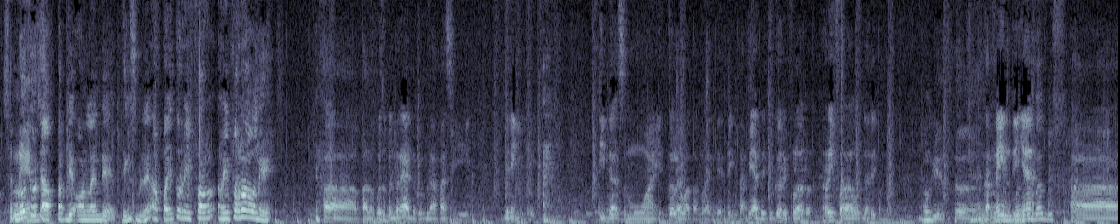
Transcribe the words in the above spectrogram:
Senin. lo tuh dapet di online dating sebenarnya apa itu refer referral nih? Eh, kalau gue sebenarnya ada beberapa sih jadi gini tidak semua itu lewat online dating tapi ada juga referral referral dari teman Oh gitu. karena intinya bagus. eh,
